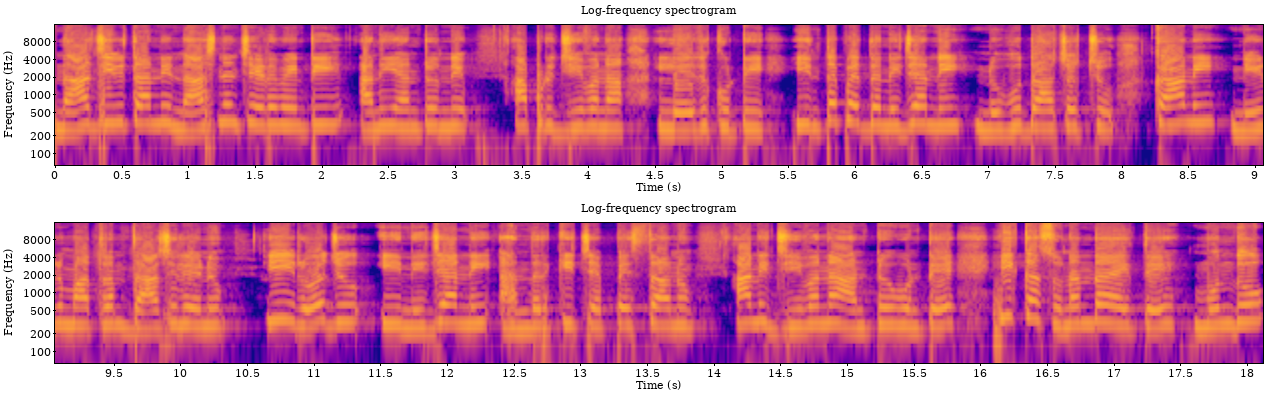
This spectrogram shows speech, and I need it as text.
నా జీవితాన్ని నాశనం చేయడం ఏంటి అని అంటుంది. అప్పుడు జీవన లేదు కుట్టి ఇంత పెద్ద నిజాన్ని నువ్వు దాచొచ్చు. కానీ నేను మాత్రం దాచలేను. ఈరోజు ఈ నిజాన్ని అందరికీ చెప్పేస్తాను. అని జీవన అంటూ ఉంటే ఇక సునంద అయితే ముందు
